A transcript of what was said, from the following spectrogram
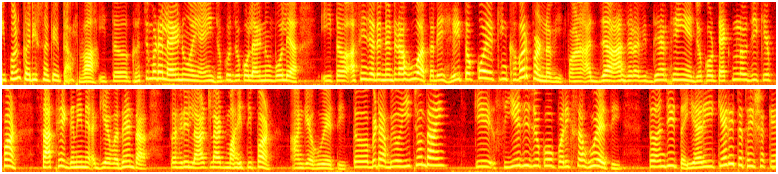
ઈ પણ કરી શકે તા. વાહ, ઈ તો ઘચમડ લાઈનું હોય અહીં જોકો જોકો લાઈનું બોલ્યા. ઈ તો અસી જડે નંઢડા હુઆ, તડે હેડી તો કોઈ કિંગ ખબર પણ નવી. પણ આજ આ જડા વિદ્યાર્થી જોકો ટેકનોલોજી કે પણ સાથે ગણીને અગિયા વધેતા તો હેડી લાટ લાટ માહિતી પણ આંગે હુએ હતી તો બેટા બ્યો ઈ ચોંધાઈ કે સીએજી જોકો પરીક્ષા હુએ હતી તો અંજી તૈયારી કેવી રીતે થઈ શકે?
